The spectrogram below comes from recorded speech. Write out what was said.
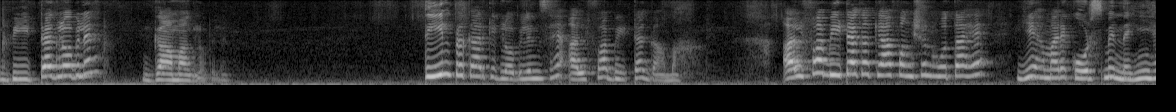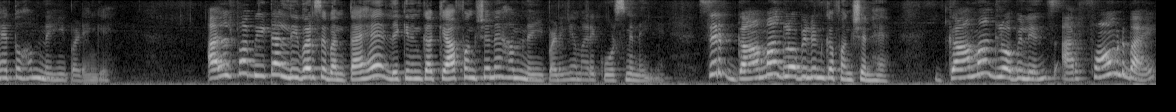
beta globulin gamma globulin तीन प्रकार के ग्लोबुलिन्स हैं alpha beta gamma alpha beta का क्या फ़ंक्शन होता है? ये हमारे कोर्स में नहीं है तो हम नहीं पढ़ेंगे। अल्फ़ा बीटा लीवर से बनता है, लेकिन इनका क्या फ़ंक्शन है, हम नहीं पढ़ेंगे, हमारे कोर्स में नहीं है। सिर्फ़ गामा ग्लोबुलिन का फ़ंक्शन है। Gamma globulins are formed by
